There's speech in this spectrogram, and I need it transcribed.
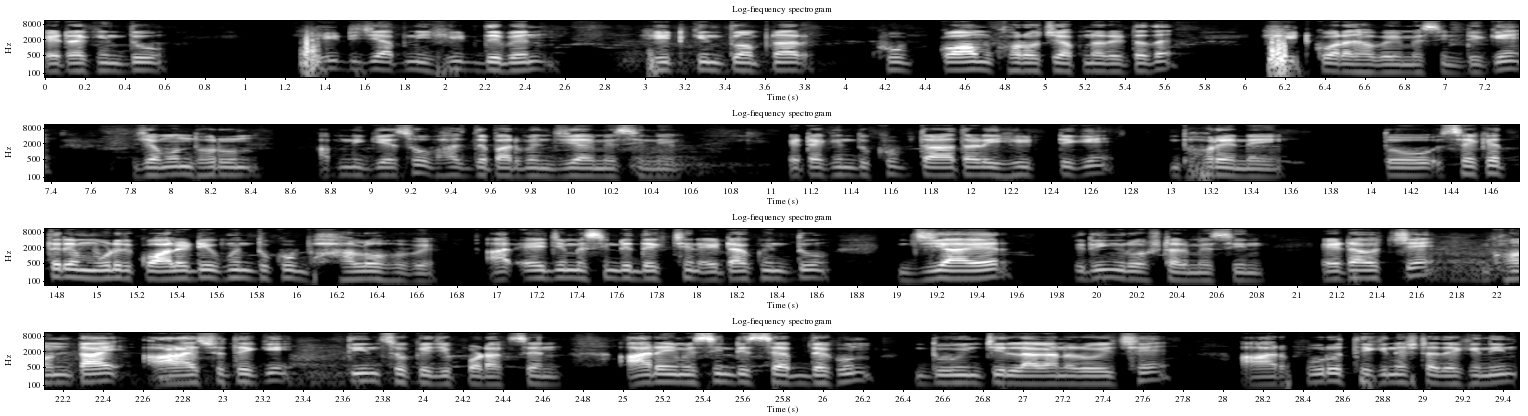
এটা কিন্তু হিট যে আপনি হিট দেবেন হিট কিন্তু আপনার খুব কম খরচে আপনার এটাতে হিট করা যাবে এই মেশিনটিকে। যেমন ধরুন আপনি গ্যাসেও ভাজতে পারবেন জিআই মেশিনে। এটা কিন্তু খুব তাড়াতাড়ি হিটটিকে ধরে নেয়। তো সেক্ষেত্রে মুড়ির কোয়ালিটিও কিন্তু খুব ভালো হবে। আর এই যে মেশিনটি দেখছেন, এটাও কিন্তু জিআইয়ের রিং রোস্টার মেশিন এটা হচ্ছে ঘন্টায় আড়াইশো থেকে তিনশো কেজি প্রোডাকশান আর এই মেশিনটির স্যাপ দেখুন দু ইঞ্চি লাগানো রয়েছে। আর পুরো থিকনেসটা দেখে নিন,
